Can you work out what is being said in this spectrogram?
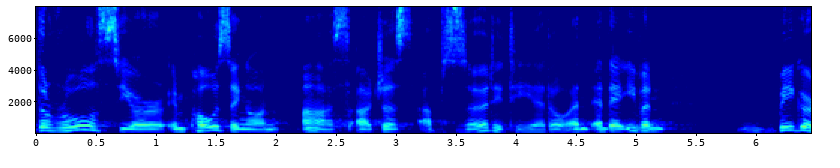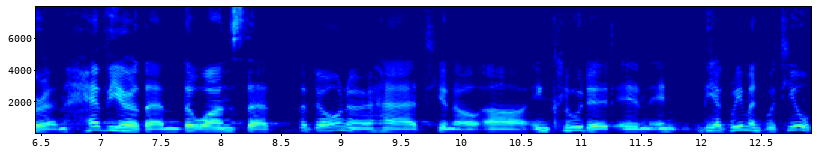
the rules you're imposing on us are just absurdity at all. And, and they're even bigger and heavier than the ones that the donor had, you know, uh, included in, in the agreement with you.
